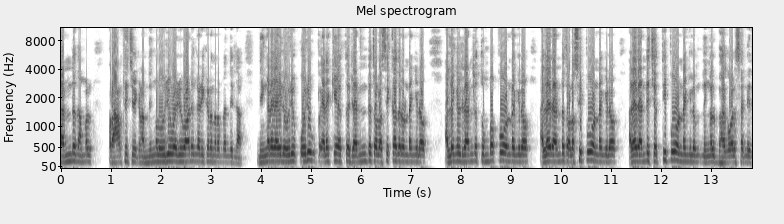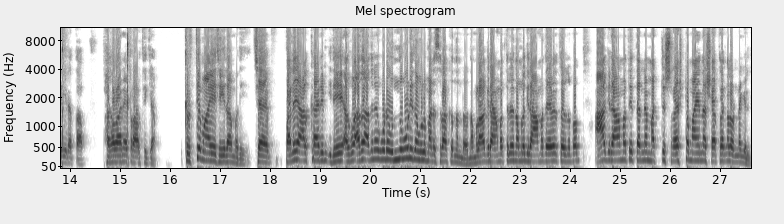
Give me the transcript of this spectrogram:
കണ്ട് നമ്മൾ പ്രാർത്ഥിച്ചിരിക്കണം. നിങ്ങൾ ഒരു വഴിപാടും കഴിക്കണം നിർബന്ധമില്ല. നിങ്ങളുടെ കയ്യിൽ ഒരു ഒരു ഇലക്കകത്ത് രണ്ട് തുളസിക്കതിരുണ്ടെങ്കിലോ അല്ലെങ്കിൽ രണ്ട് തുമ്പപ്പൂ ഉണ്ടെങ്കിലോ അല്ലെ രണ്ട് തുളസിപ്പൂ ഉണ്ടെങ്കിലോ അല്ലെ രണ്ട് ചെത്തിപ്പൂ ഉണ്ടെങ്കിലും നിങ്ങൾ ഭഗവത് സന്നിധിയിലെത്താം. ഭഗവാനെ പ്രാർത്ഥിക്കാം. കൃത്യമായി ചെയ്താൽ മതി. പല ആൾക്കാരും ഇതേ അത് അത് അതിനെ കൂടെ ഒന്നുകൂടി നമ്മൾ മനസ്സിലാക്കുന്നുണ്ട്. നമ്മൾ ആ ഗ്രാമത്തിൽ നമ്മൾ ഗ്രാമദേവത തൊഴുന്നപ്പം ആ ഗ്രാമത്തിൽ തന്നെ മറ്റ് ശ്രേഷ്ഠമായ ക്ഷേത്രങ്ങളുണ്ടെങ്കിൽ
